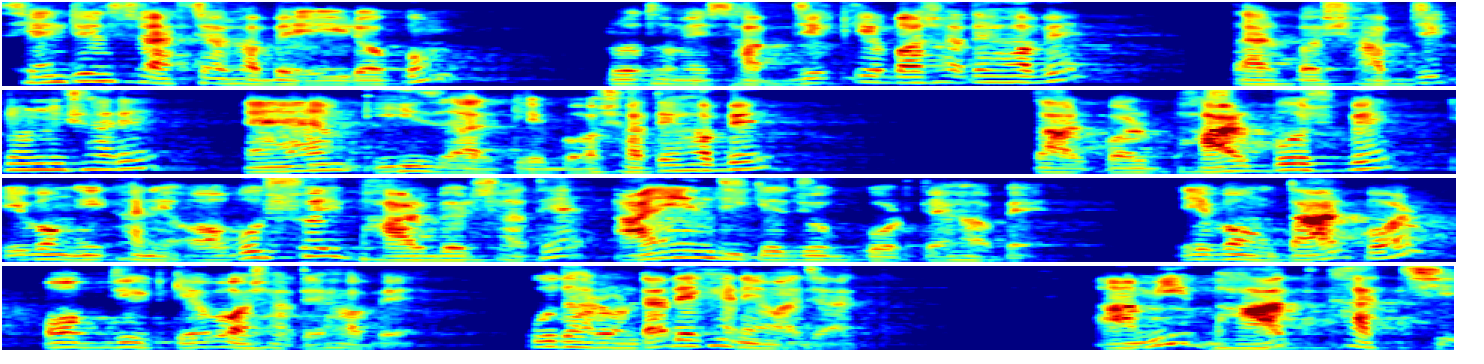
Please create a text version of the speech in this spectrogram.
sentence structure হবে এই রকম প্রথমে সাবজেক্টকে বসাতে হবে, তারপর সাবজেক্ট অনুসারে অ্যাম ইজ আর কে বসাতে হবে তারপর ভার্ব বসবে এবং এখানে অবশ্যই ভার্বের সাথে আইএনজি কে যোগ করতে হবে এবং তারপর অবজেক্টকে বসাতে হবে। উদাহরণটা দেখে নেওয়া যাক। আমি ভাত খাচ্ছি।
